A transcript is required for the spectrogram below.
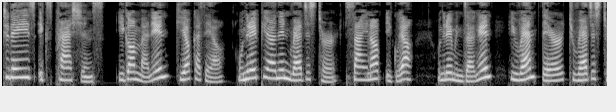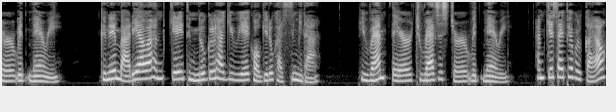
Today's expressions. 이것만은 기억하세요. 오늘의 표현은 register, sign up 이고요. 오늘의 문장은 He went there to register with Mary. 그는 마리아와 함께 등록을 하기 위해 거기로 갔습니다. He went there to register with Mary. 함께 살펴볼까요?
